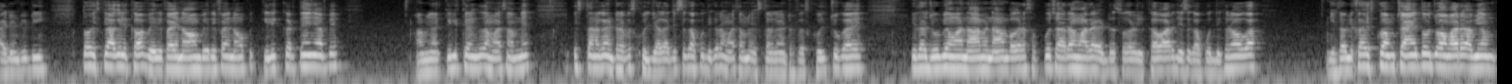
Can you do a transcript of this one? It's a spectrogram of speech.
आइडेंटिटी तो इसके आगे लिखा हुआ वेरीफाई नाउ हम वेरीफाई नाउ पे क्लिक करते हैं यहाँ पे। हम यहाँ क्लिक करेंगे तो हमारे सामने इस तरह का इंटरफेस खुल जाएगा। जैसे कि आपको दिख रहा है, हमारे सामने इस तरह का इंटरफेस खुल चुका है। इधर जो भी हमारा नाम है, नाम वगैरह सब कुछ आ रहा है, हमारा एड्रेस वगैरह लिखा हुआ आ रहा है, जैसे कि आपको दिख रहा होगा। ये सब लिखा है। इसको हम चाहें तो जो हमारे अभी हम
